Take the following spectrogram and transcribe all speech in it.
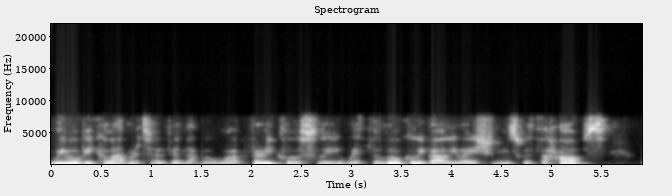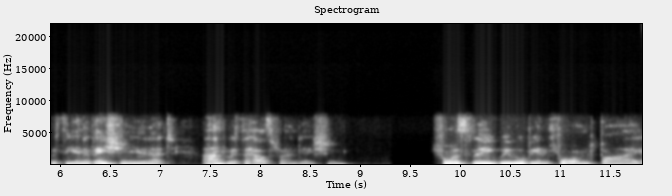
We will be collaborative in that we'll work very closely with the local evaluations, with the hubs, with the innovation unit, and with the Health Foundation. Fourthly, we will be informed by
